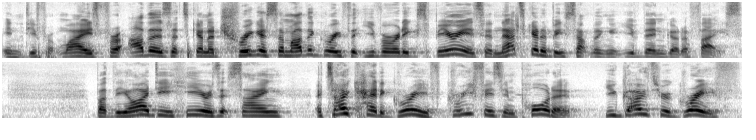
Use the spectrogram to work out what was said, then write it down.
in different ways. For others, it's going to trigger some other grief that you've already experienced, and that's going to be something that you've then got to face. But the idea here is it's saying it's okay to grieve. Grief is important. You go through grief,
